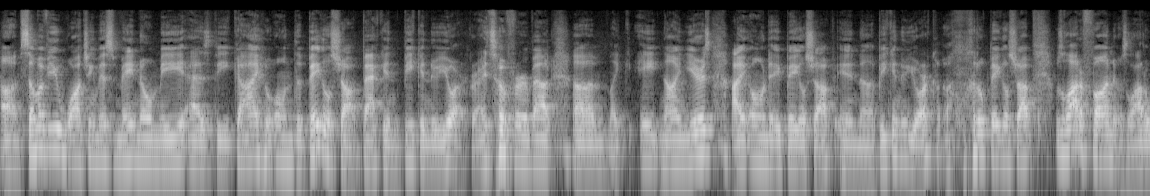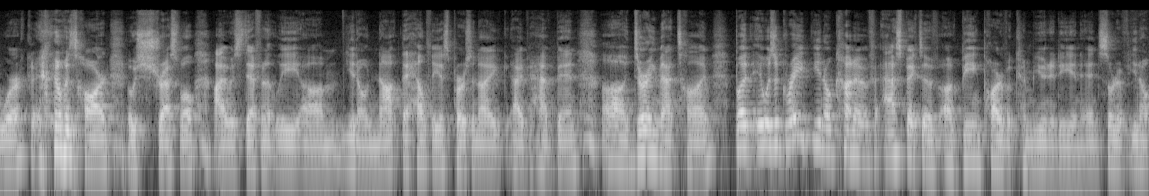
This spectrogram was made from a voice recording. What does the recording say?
um, some of you watching this may know me as the guy who owned the bagel shop back in Beacon, New York, right? So for about um, like eight, nine years, I owned a bagel shop in uh, Beacon, New York, a little bagel shop. It was a lot of fun. It was a lot of work. it was hard. It was stressful. I was definitely, um, you know, not the healthiest person I, I have been uh, during that time, but it was a great, you know, kind of aspect of, of being part of a community and, and sort of, you know,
